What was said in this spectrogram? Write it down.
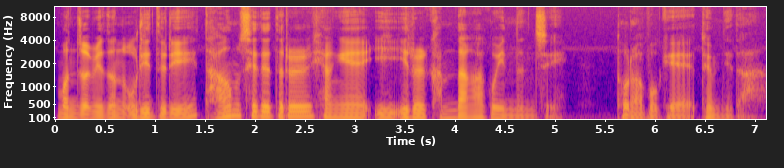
먼저 믿은 우리들이 다음 세대들을 향해 이 일을 감당하고 있는지 돌아보게 됩니다.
